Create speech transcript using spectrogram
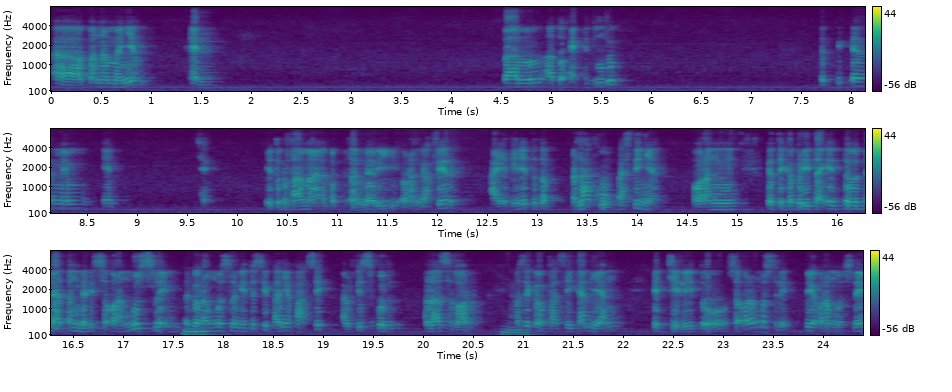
uh, apa namanya bal atau ek untuk ketika memang ya, cek. itu pertama keputusan dari orang kafir ayat ini tetap berlaku pastinya orang ketika berita itu datang dari seorang muslim tapi Hmm. orang muslim itu sifatnya fasik al fiskul al asghar Nah. masih kefasikan yang kecil itu seorang muslim dia orang muslim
